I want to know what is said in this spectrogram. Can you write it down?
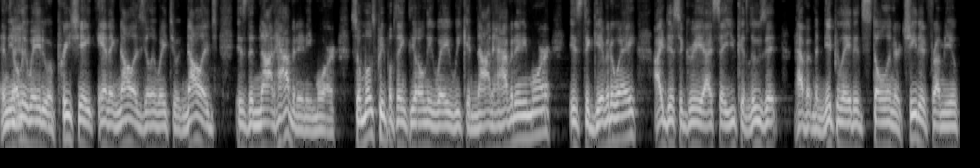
And the yeah. only way to appreciate and acknowledge, the only way to acknowledge is to not have it anymore. So most people think the only way we can not have it anymore is to give it away. I disagree. I say you could lose it have it manipulated, stolen, or cheated from you,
